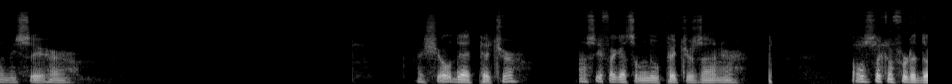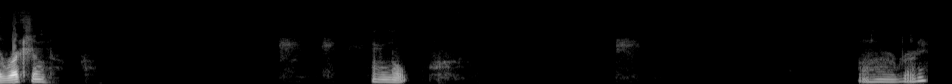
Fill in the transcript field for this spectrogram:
Let me see here. I showed that picture. I'll see if I got some new pictures on here. I was looking for the direction. Nope. All Alrighty.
